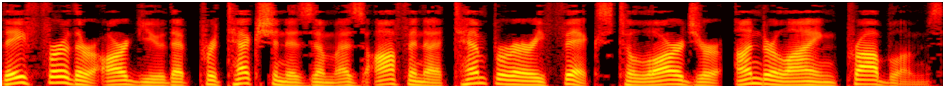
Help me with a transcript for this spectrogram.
They further argue that protectionism is often a temporary fix to larger, underlying problems,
